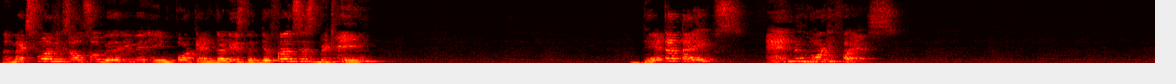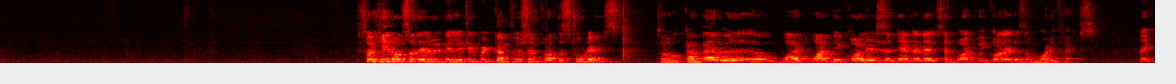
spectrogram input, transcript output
The next one is also very very important. That is the differences between data types and modifiers. So here also there will be a little bit confusion for the students to compare uh, what, what we call it as a data types and what we call it as a modifiers. Right.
